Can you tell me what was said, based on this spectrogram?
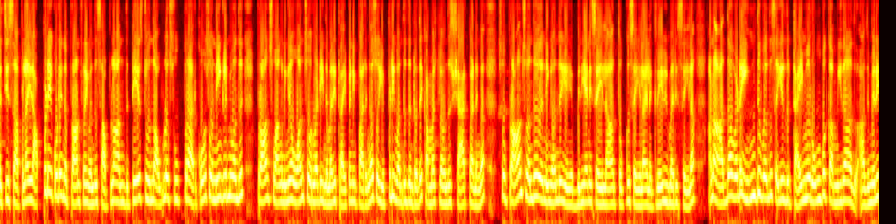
வச்சு சாப்பிடலாம். இது அப்படியே கூட இந்த ப்ரான் ஃப்ரை வந்து சாப்பிடலாம். அந்த டேஸ்ட் வந்து அவ்வளோ சூப்பராக இருக்கும். ஸோ நீங்களுமே வந்து ப்ரான்ஸ் வாங்கினீங்க ஒன்ஸ் ஒரு வாட்டி இந்த மாதிரி ட்ரை பண்ணி பாருங்கள் ஸோ எப்படி வந்ததுன்றதை கமெண்ட்ஸில் வந்து ஷேர் பண்ணி பண்ணுங்கள் ஸோ ப்ரான்ஸ் வந்து நீங்கள் வந்து பிரியாணி செய்யலாம் தொக்கு செய்யலாம் இல்லை கிரேவி மாதிரி செய்யலாம். ஆனால் அதை விட இந்து வந்து செய்கிறது டைமும் ரொம்ப கம்மி தான் அது. அதுமாரி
